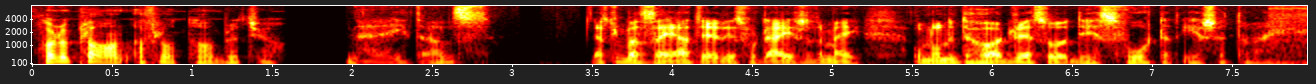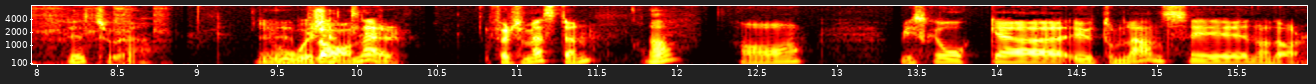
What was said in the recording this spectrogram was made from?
Har du någon plan? Ah, förlåt, avbröt jag. Nej, inte alls. Jag skulle bara säga att det är svårt att ersätta mig. Om någon inte hörde det så det är svårt att ersätta mig. Det tror jag. Du är Eh, oersättlig. Planer för semestern? Ja, Ja, vi ska åka utomlands i några dagar.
